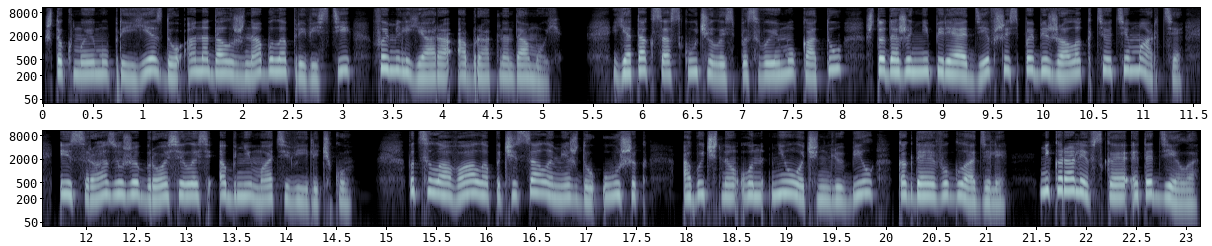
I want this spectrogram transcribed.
что к моему приезду она должна была привести фамильяра обратно домой. Я так соскучилась по своему коту, что даже не переодевшись, побежала к тете Марте и сразу же бросилась обнимать Вилечку. Поцеловала, почесала между ушек. Обычно он не очень любил, когда его гладили, не королевское это дело,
